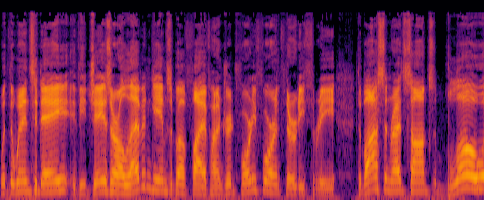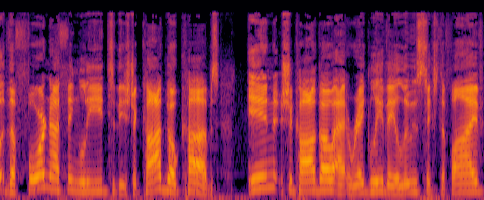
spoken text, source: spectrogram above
with the win today. The Jays are 11 games above 500, 44 and 33. The Boston Red Sox blow the 4 0 lead to the Chicago Cubs in Chicago at Wrigley. They lose six to five.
